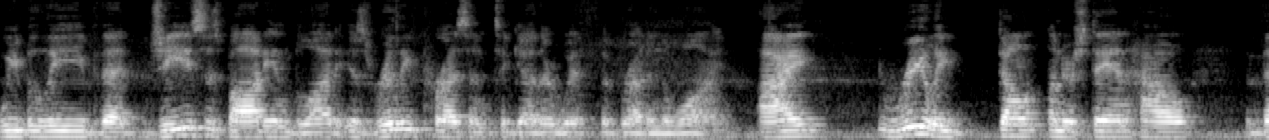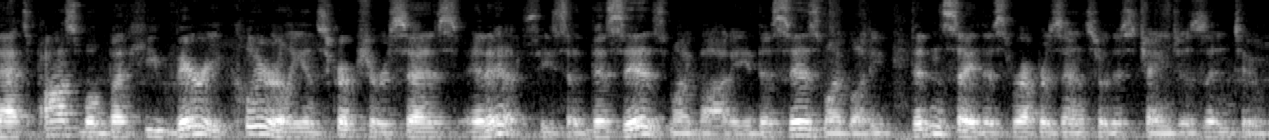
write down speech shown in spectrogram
we believe that Jesus' body and blood is really present together with the bread and the wine. I really don't understand how that's possible, but he very clearly in Scripture says it is. He said, This is my body, this is my blood. He didn't say this represents or this changes into.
